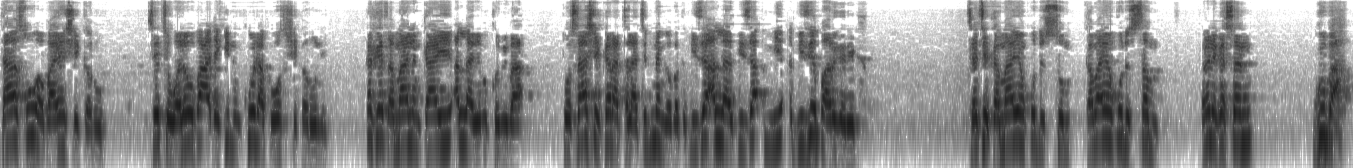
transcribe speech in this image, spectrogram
tasowa bayan shekaru. Sai ce walau ba da hinin koda ko wasu shekaru ne. Kakai tsamanin kai Allah bai maka komai ba. To sa shekara 30 nan gaba bi zai Allah bi zai faru gare ka? Sai ce kama yan qudus sum kama yan qudus sam. Kamar ka san guba.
